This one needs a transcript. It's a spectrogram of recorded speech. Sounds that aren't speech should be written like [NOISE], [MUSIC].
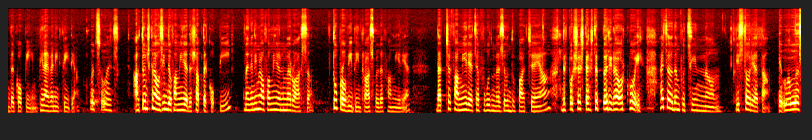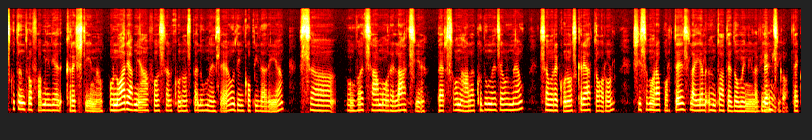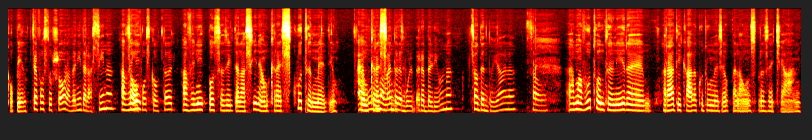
de copii. Bine ai venit, Lidia! Mulțumesc! Atunci când auzim de o familie de șapte copii, ne gândim la o familie numeroasă. Tu provii dintr-o astfel de familie, dar ce familie ți-a făcut Dumnezeu după aceea [LAUGHS] depășește așteptările oricui. Hai să vedem puțin uh, istoria ta. M-am născut într-o familie creștină. Onoarea mea a fost să-L cunosc pe Dumnezeu din copilărie, să învăț să am o relație personală cu Dumnezeul meu, să-mi recunosc Creatorul și să mă raportez la El în toate domeniile vieții. De mică. De copil. Ți-a fost ușor? A venit de la sine? A venit, sau au fost căutări? A venit, pot să zic, de la sine. Am crescut în mediu. Ai am avut crescut. un moment de rebul- rebeliune? Sau de îndoială? Sau... Am avut o întâlnire radicală cu Dumnezeu pe la 11 ani,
